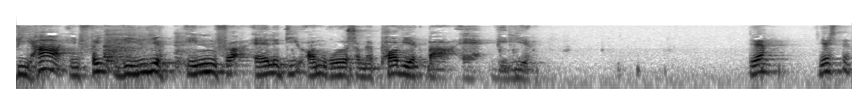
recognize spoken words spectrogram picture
vi har en fri vilje inden for alle de områder, som er påvirkbare af vilje. Ja, næste. Jeg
